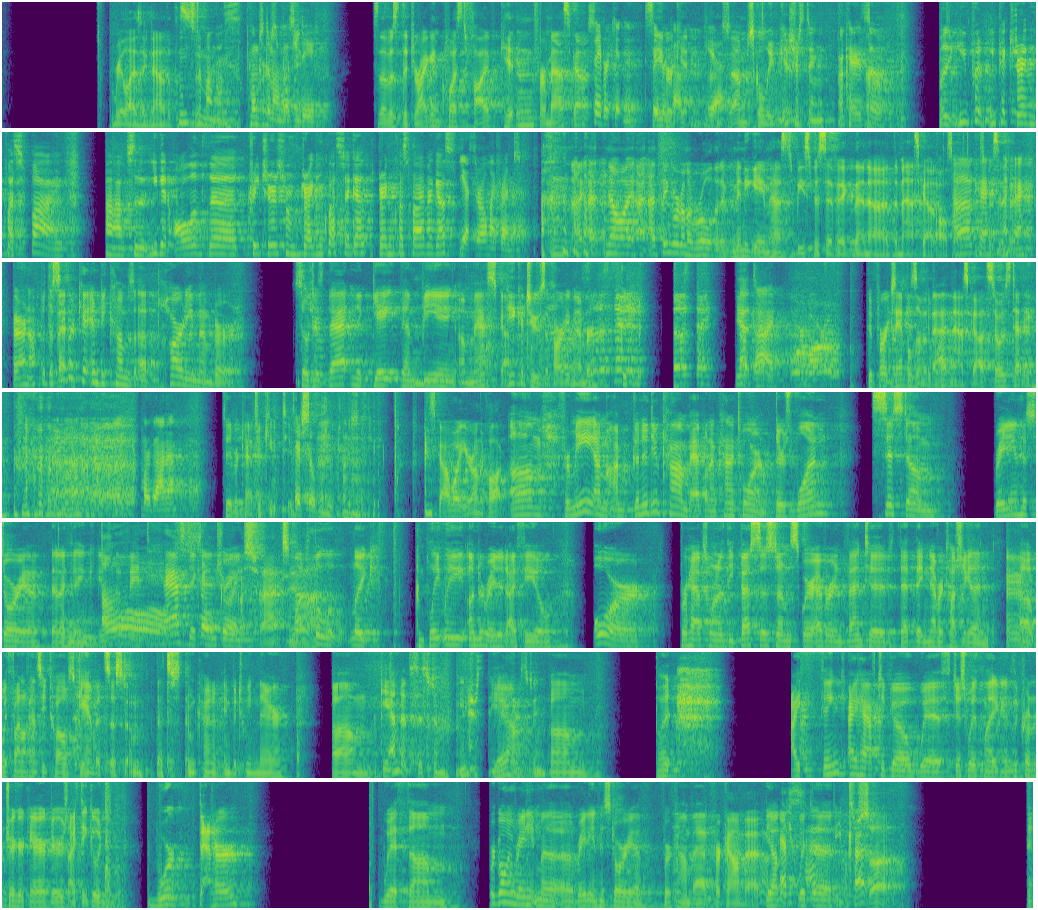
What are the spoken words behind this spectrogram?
I'm realizing now that this is Whomst a among us? Whomst among us, indeed. So that was the Dragon Quest V kitten for mascot? Saber kitten. Saber cub. kitten. Yeah. So I'm just gonna leave kitten. Interesting. Okay, so well, you put you picked Dragon Quest Five, uh, so you get all of the creatures from Dragon Quest. I guess Dragon Quest Five. I guess. Yes, they're all my friends. I, I, no, I, I think we're gonna rule that if minigame has to be specific, then uh, the mascot also has to be specific. Okay. Fair enough. but the that- saber kitten becomes a party member. So does that negate them being a mascot? Pikachu's a party member. Yeah, Oh, Teddy. God. Good for examples of a bad mascot. So is Teddy. Morgana. Saber cats are cute too. They're so cute. They're so cute. Scott White, you're on the clock. Um, for me, I'm I'm gonna do combat, but I'm kind of torn. There's one system, Radiant Historia, that I think is a fantastic so entry. good. That's facts. Much Yeah. bel- like completely underrated, I feel, or perhaps one of the best systems Square ever invented that they never touched again uh, with Final Fantasy XII's Gambit system. That's I'm kind of in between there. Um, the Gambit system. Interesting. yeah. Interesting. Um, but I think I have to go with just with like the Chrono Trigger characters. I think it would work better with um. We're going Radiant uh, Radiant Historia for combat. for combat. Yep, That's with Deep the cut. What's up?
